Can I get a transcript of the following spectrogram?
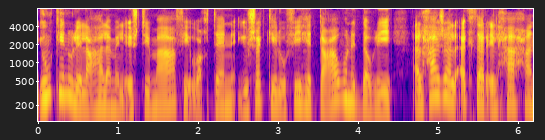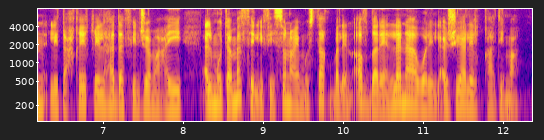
يمكن للعالم الاجتماع في وقت يشكل فيه التعاون الدولي الحاجة الأكثر إلحاحًا لتحقيق الهدف الجماعي المتمثل في صنع مستقبل أفضل لنا وللأجيال القادمة.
